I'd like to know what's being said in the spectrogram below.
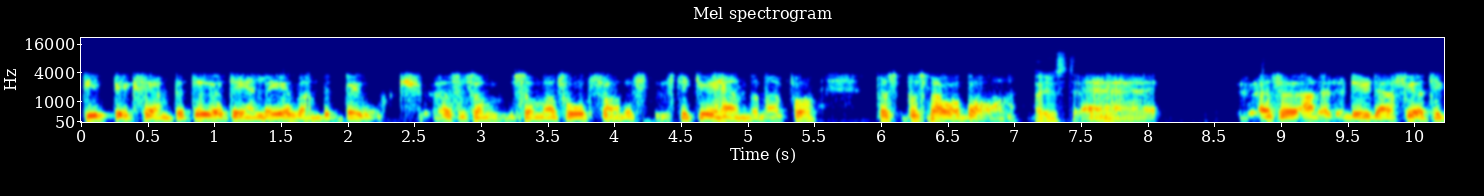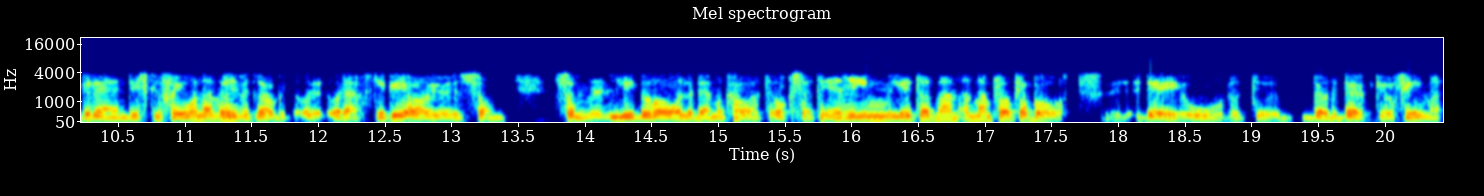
Pippi-exemplet är ju att det är en levande bok. Alltså som, som man fortfarande sticker i händerna på, på, på små barn. Ja, just det. Mm. Eh, alltså, det är ju därför jag tycker det är en diskussion överhuvudtaget och, och därför tycker jag ju som, som liberal och demokrat också att det är rimligt att man, att man plockar bort det ordet, både böcker och filmer.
